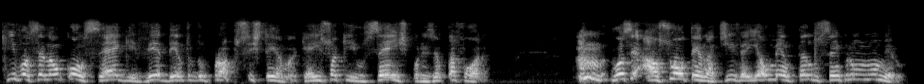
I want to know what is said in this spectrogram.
que você não consegue ver dentro do próprio sistema, que é isso aqui. O 6, por exemplo, está fora. Você, a sua alternativa é ir aumentando sempre um número.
